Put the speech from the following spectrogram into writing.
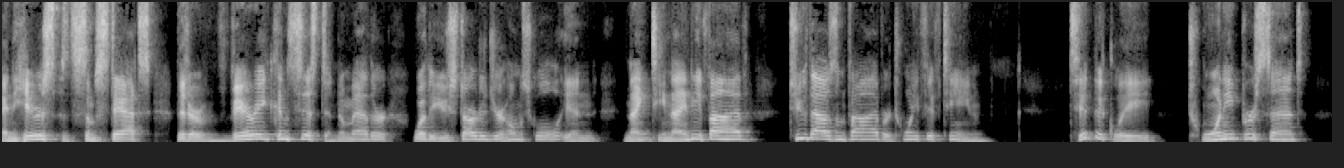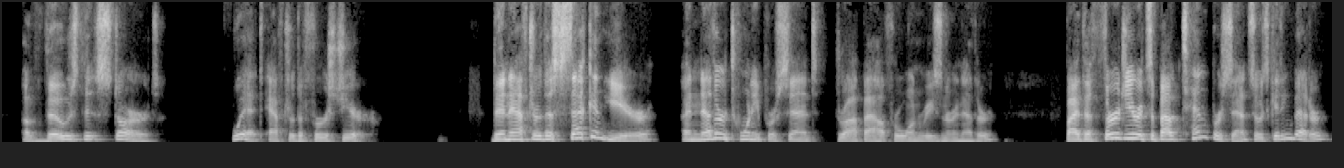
And here's some stats that are very consistent, no matter whether you started your homeschool in 1995 2005 or 2015, typically 20% of those that start quit after the first year. Then, after the second year, another 20% drop out for one reason or another. By the third year, it's about 10%, so it's getting better.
